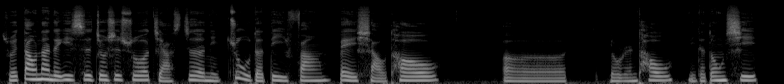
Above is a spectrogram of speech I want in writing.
所谓盗难的意思就是说，假设你住的地方被小偷，呃，有人偷你的东西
